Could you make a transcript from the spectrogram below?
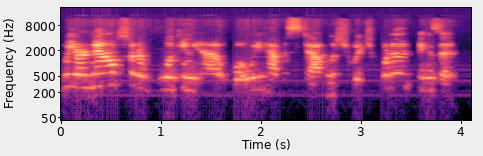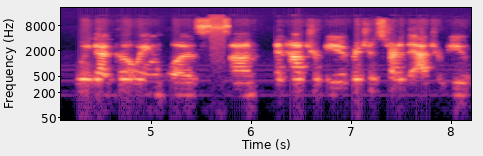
we are now sort of looking at what we have established, which one of the things that we got going was um, an attribute. Richard started the attribute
